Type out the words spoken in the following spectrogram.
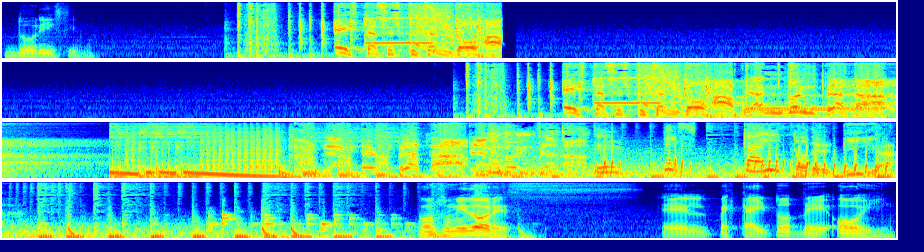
durísimo. Estás escuchando Estás escuchando Hablando en Plata. Hablando en Plata. Hablando en Plata. El pescadito del día. Consumidores, el pescadito de hoy.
